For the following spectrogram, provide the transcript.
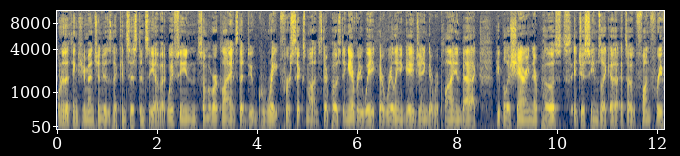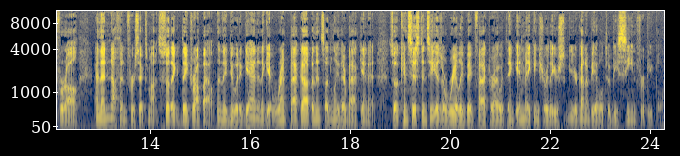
One of the things you mentioned is the consistency of it. We've seen some of our clients that do great for six months. They're posting every week. They're really engaging. They're replying back. People are sharing their posts. It just seems like a it's a fun free for all and then nothing for six months. So they, they drop out. Then they do it again and they get ramped back up and then suddenly they're back in it. So consistency is a really big factor, I would think, in making sure that you're, you're going to be able to be seen for people.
